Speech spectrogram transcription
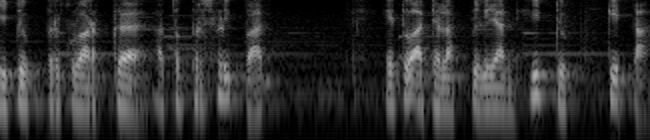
hidup berkeluarga atau berselibat itu adalah pilihan hidup kita.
